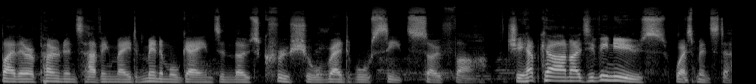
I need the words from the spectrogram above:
by their opponents having made minimal gains in those crucial red wall seats so far. Shehab Khan, ITV News, Westminster.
